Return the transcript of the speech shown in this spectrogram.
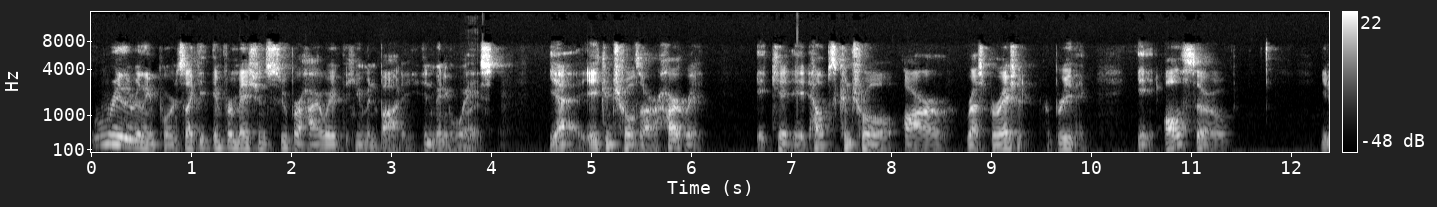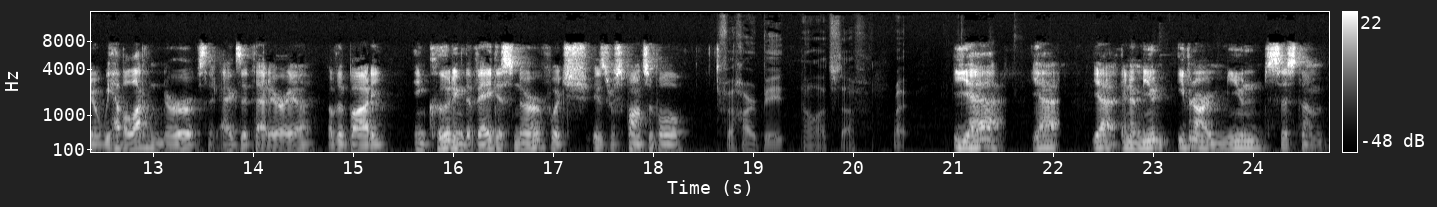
really, really important. It's like the information superhighway of the human body in many ways. Right yeah, it controls our heart rate. It can, it helps control our respiration, our breathing. It also, you know, we have a lot of nerves that exit that area of the body, including the vagus nerve, which is responsible for heartbeat and all that stuff. Right. Yeah, yeah, yeah. And immune, even our immune system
